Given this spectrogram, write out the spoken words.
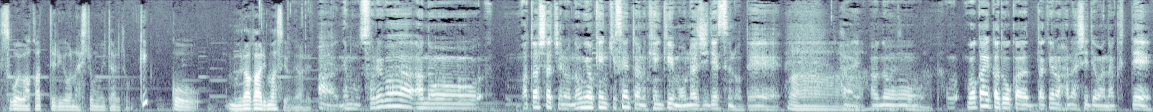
すごい分かってるような人もいたりとか結構ムラがありますよねあれ。あでもそれはあの私たちの農業研究センターの研究員も同じですので、あ。はい、あのだ。若いかどうかだけの話ではなくて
